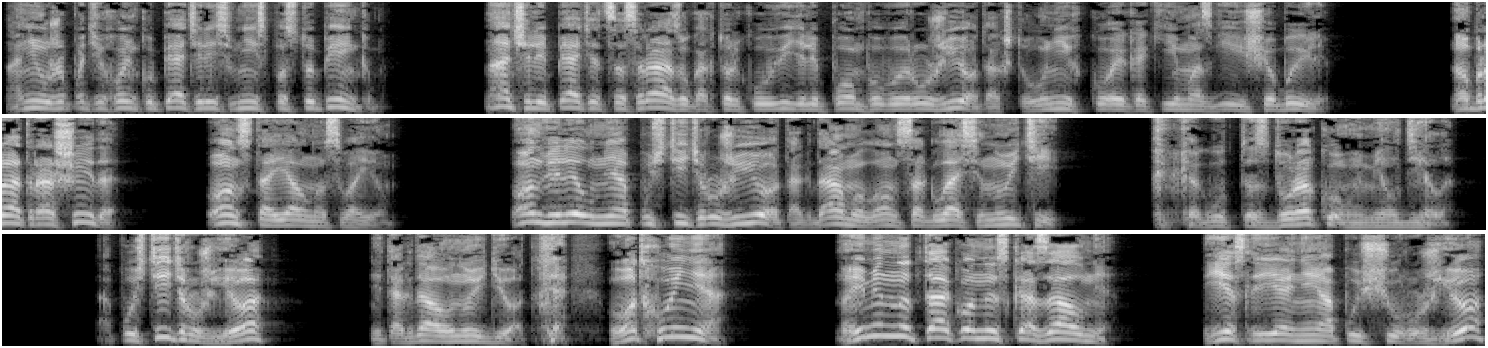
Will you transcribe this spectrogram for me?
они уже потихоньку пятились вниз по ступенькам. Начали пятиться сразу, как только увидели помповое ружье, так что у них кое-какие мозги еще были. Но брат Рашида, он стоял на своем. Он велел мне опустить ружье, тогда, мол, он согласен уйти. Как будто с дураком имел дело. Опустить ружье, и тогда он уйдет. Вот хуйня. Но именно так он и сказал мне. Если я не опущу ружье,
